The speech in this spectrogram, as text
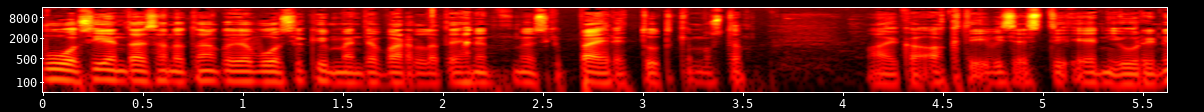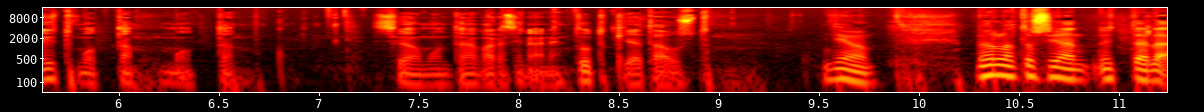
vuosien tai sanotaanko jo vuosikymmenten varrella tehnyt myöskin päihdetutkimusta aika aktiivisesti. En juuri nyt, mutta, mutta se on mun tämä varsinainen tutkijatausta. Joo. Me ollaan tosiaan nyt täällä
